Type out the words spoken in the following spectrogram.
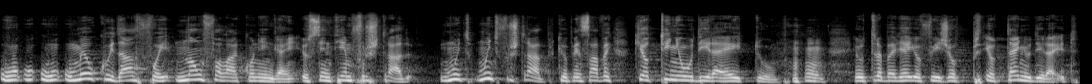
o, o, o meu cuidado foi não falar com ninguém. Eu sentia-me frustrado, muito, muito frustrado, porque eu pensava que eu tinha o direito. eu trabalhei, eu fiz, eu, eu tenho o direito.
